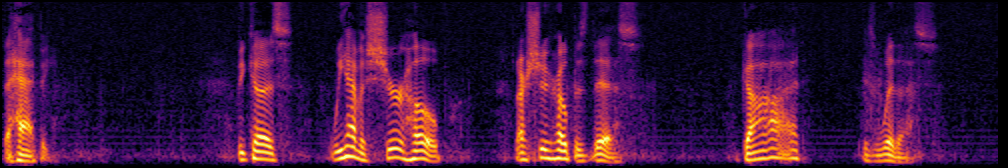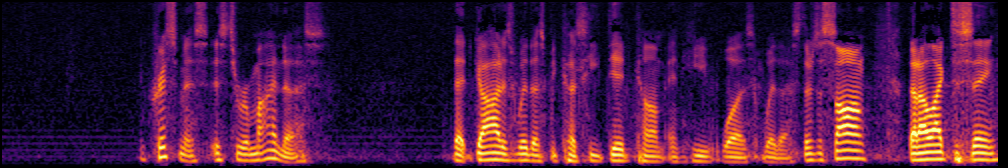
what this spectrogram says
the happy. Because we have a sure hope, and our sure hope is this God is with us. And Christmas is to remind us that God is with us because He did come and He was with us. There's a song that I like to sing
